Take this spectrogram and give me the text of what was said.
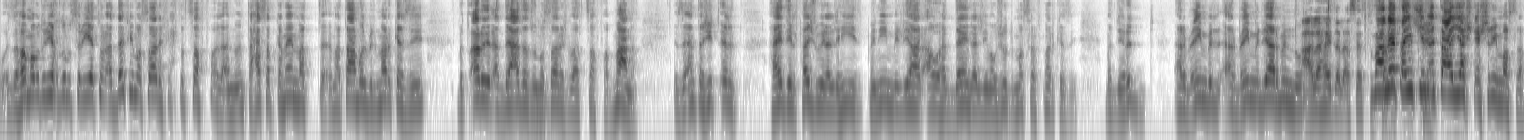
وإذا هم بدهم ياخذوا مصرياتهم قد إيه في مصارف رح تتصفى؟ لأنه أنت حسب كمان ما ما تعمل بالمركزي بتقرر قد إيه عدد المصارف بدها تتصفى. بمعنى إذا أنت جيت قلت هيدي الفجوة اللي هي 80 مليار أو هالدين اللي موجود بمصرف مركزي بدي رد 40 بال 40 مليار منه. على هيدا الأساس معناتها يمكن شي. أنت عيشت 20 مصرف.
